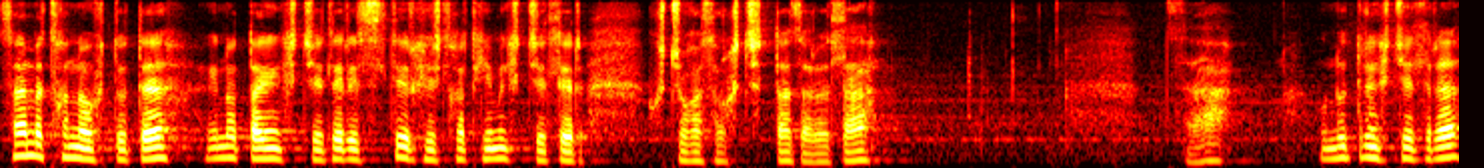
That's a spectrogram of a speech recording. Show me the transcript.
Сайн байцгаана уу хүмүүс ээ. Энэ удаагийн хичээлээр эсэлтийн эрх ажиллагаат хэмжээ хичээлээр өгч байгаа сурагчдаа зориулаа. За өнөөдрийн хичээлээр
